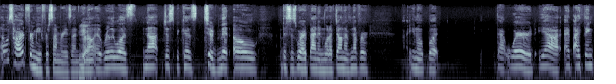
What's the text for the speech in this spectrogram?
That was hard for me for some reason. You know, it really was not just because to admit, oh, this is where I've been and what I've done. I've never, you know, but that word, yeah, I, I think,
